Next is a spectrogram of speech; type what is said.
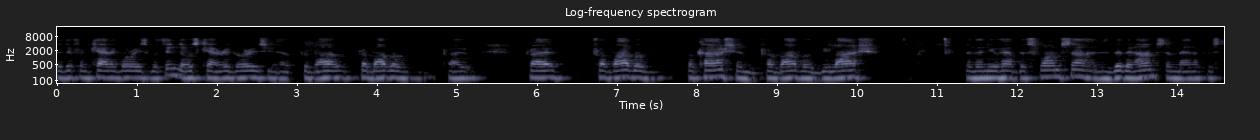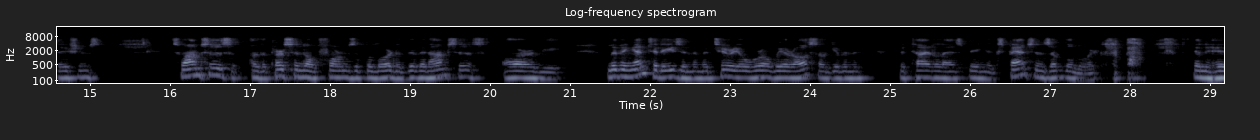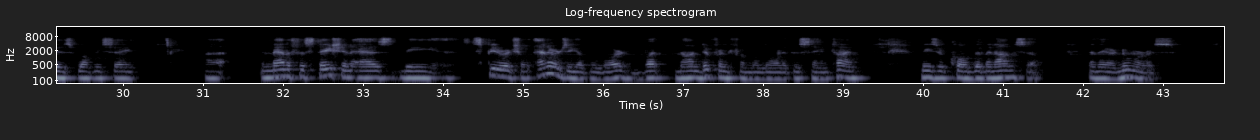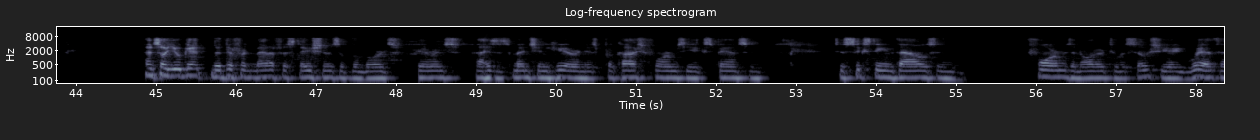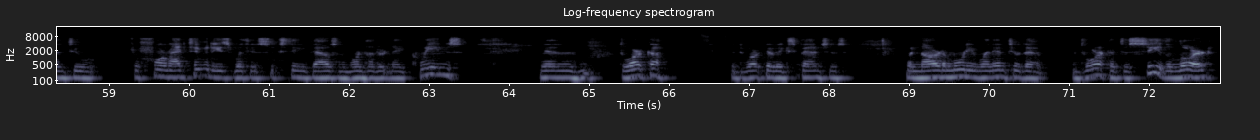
the different categories within those categories. You have Prabhava, Prabhava, Prabhava Prakash and Prabhava Vilash. And then you have the Swamsa and the Vividamsa manifestations. Swamsas are the personal forms of the Lord of Vividamsas, are the living entities in the material world. We are also given the title as being expansions of the Lord in his, what we say, uh, manifestation as the spiritual energy of the Lord, but non-different from the Lord at the same time. These are called Vivinamsa, and they are numerous. And so you get the different manifestations of the Lord's appearance. As it's mentioned here in his Prakash forms, he expands to 16,000 forms in order to associate with and to perform activities with his 16,108 queens in Dwarka, the Dwarka of expansions. When Narada Muni went into the Dwarka to see the Lord,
